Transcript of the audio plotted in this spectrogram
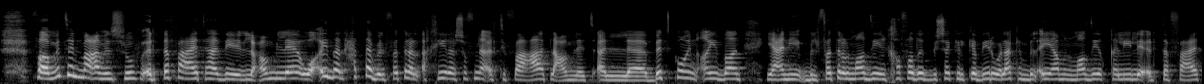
فمثل ما عم نشوف ارتفعت هذه العملة وأيضا حتى بالفترة الأخيرة شفنا ارتفاعات لعملة البيتكوين أيضا. يعني بالفترة الماضية انخفضت بشكل كبير ولكن بالأيام الماضية القليلة ارتفعت.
